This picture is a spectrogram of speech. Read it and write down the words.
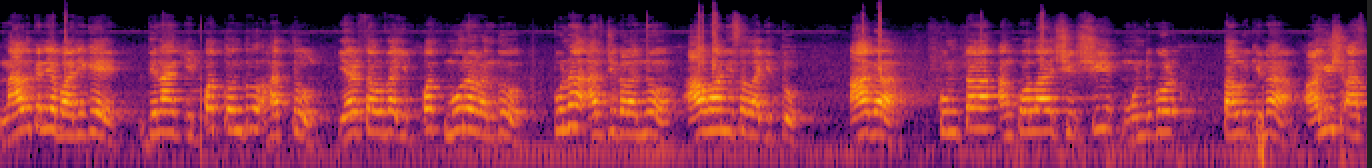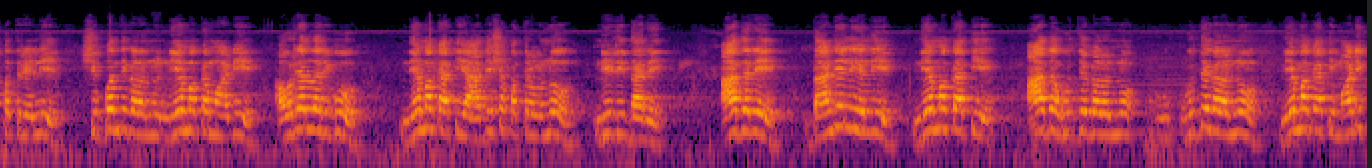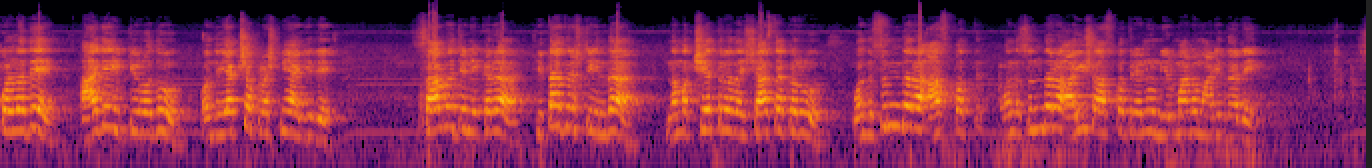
ನಾಲ್ಕನೇ ಬಾರಿಗೆ ದಿನಾಂಕ ಇಪ್ಪತ್ತೊಂದು ಹತ್ತು ಎರಡು ಸಾವಿರದ ಇಪ್ಪತ್ತ್ಮೂರರಂದು ಪುನಃ ಅರ್ಜಿಗಳನ್ನು ಆಹ್ವಾನಿಸಲಾಗಿತ್ತು. ಆಗ ಕುಮಟಾ, ಅಂಕೋಲಾ ಶಿರ್ಷಿ ಮುಂಡಗೋಡ್ ತಾಲೂಕಿನ ಆಯುಷ್ ಆಸ್ಪತ್ರೆಯಲ್ಲಿ ಸಿಬ್ಬಂದಿಗಳನ್ನು ನೇಮಕ ಮಾಡಿ ಅವರೆಲ್ಲರಿಗೂ ನೇಮಕಾತಿಯ ಆದೇಶ ಪತ್ರವನ್ನು ನೀಡಿದ್ದಾರೆ. ಆದರೆ ದಾಂಡೇಲಿಯಲ್ಲಿ ನೇಮಕಾತಿ ಆದ ಹುದ್ದೆಗಳನ್ನು ಹುದ್ದೆಗಳನ್ನು ನೇಮಕಾತಿ ಮಾಡಿಕೊಳ್ಳದೆ ಹಾಗೆ ಇಟ್ಟಿರೋದು ಒಂದು ಯಕ್ಷ ಪ್ರಶ್ನೆಯಾಗಿದೆ. ಸಾರ್ವಜನಿಕರ ಹಿತದೃಷ್ಟಿಯಿಂದ ನಮ್ಮ ಕ್ಷೇತ್ರದ ಶಾಸಕರು ಒಂದು ಸುಂದರ ಆಸ್ಪತ್ರೆ ಒಂದು ಸುಂದರ ಆಯುಷ್ ಆಸ್ಪತ್ರೆಯನ್ನು ನಿರ್ಮಾಣ ಮಾಡಿದ್ದಾರೆ.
